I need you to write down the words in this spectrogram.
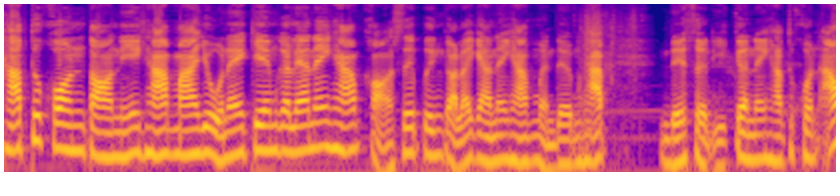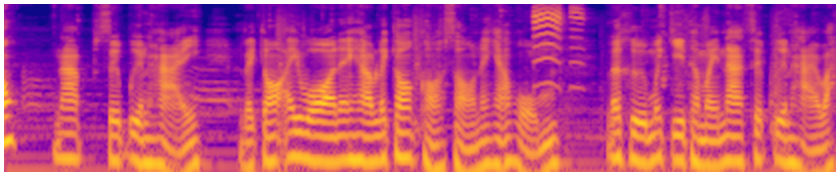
ครับทุกคนตอนนี้ครับมาอยู่ในเกมกันแล้วนะครับ ขอซื้อปืนก่อนแล้วกันนะครับ เหมือนเดิมครับ Desert Eagle นะครับ ทุกคนเอ้าหน้าซื้อปืนหาย แล้วก็ไอวอลนะครับ แล้วก็ขอสองนะครับผมแล้วคือเมื่อกี้ทำไมหน้าซื้อปืนหายวะ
